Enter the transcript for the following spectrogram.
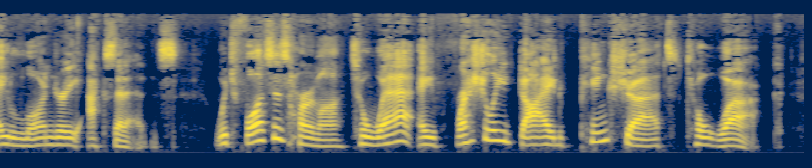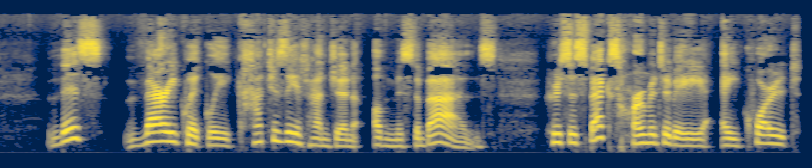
a laundry accident, which forces Homer to wear a freshly dyed pink shirt to work. This very quickly catches the attention of Mr. Burns, who suspects Homer to be a quote,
